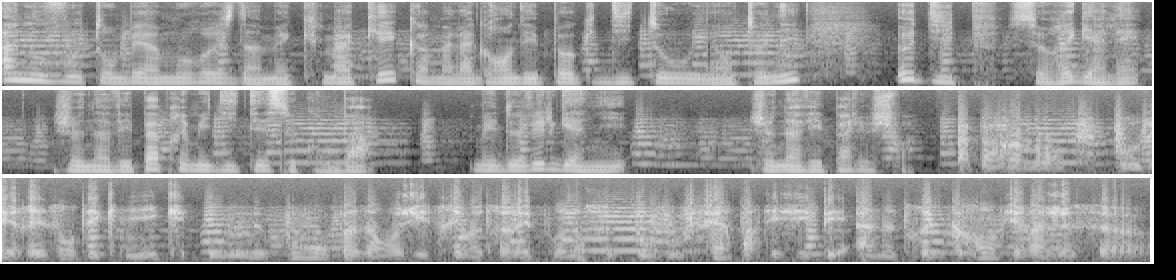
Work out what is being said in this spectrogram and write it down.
à nouveau tombée amoureuse d'un mec maqué comme à la grande époque d'Ito et Anthony. Oedipe se régalait, je n'avais pas prémédité ce combat, mais devais le gagner. Je n'avais pas le choix. Apparemment, pour des raisons techniques, nous ne pouvons pas enregistrer votre réponse pour vous faire participer à notre grand tirage au sort.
